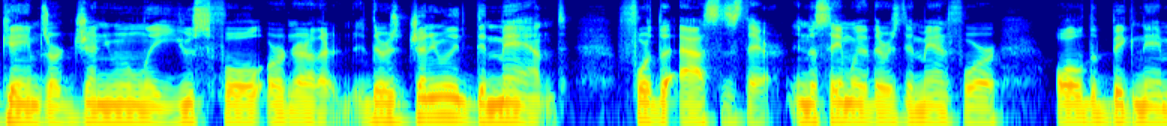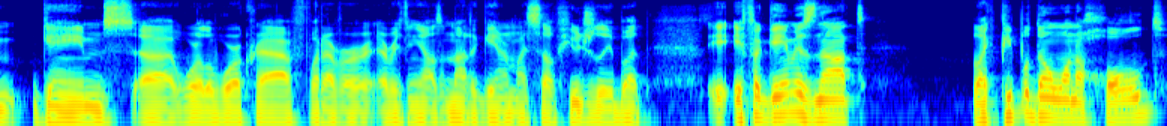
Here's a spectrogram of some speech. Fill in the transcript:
games are genuinely useful or there's genuinely demand for the assets there. In the same way that there's demand for all the big name games uh, world of warcraft whatever everything else. I'm not a gamer myself hugely but if a game is not like people don't want to hold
